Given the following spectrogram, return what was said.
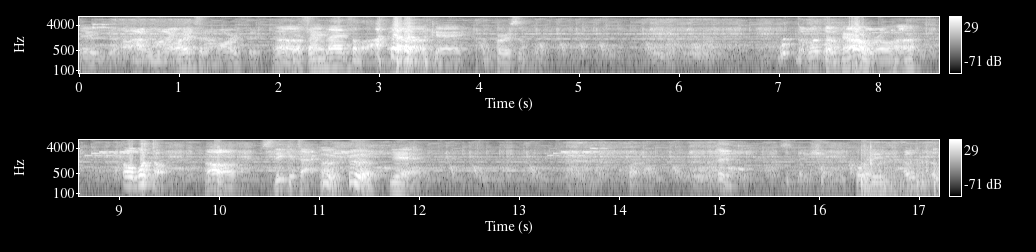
There you go. I'm Arthur. I'm Arthur. Oh, yes, I'm. Lancelot. oh, okay. I'm Percival. What the? What the fuck? barrel roll, huh? oh, what the? Oh, sneak attack, huh? Yeah. Let's make sure I'm recording. Oh, oh.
